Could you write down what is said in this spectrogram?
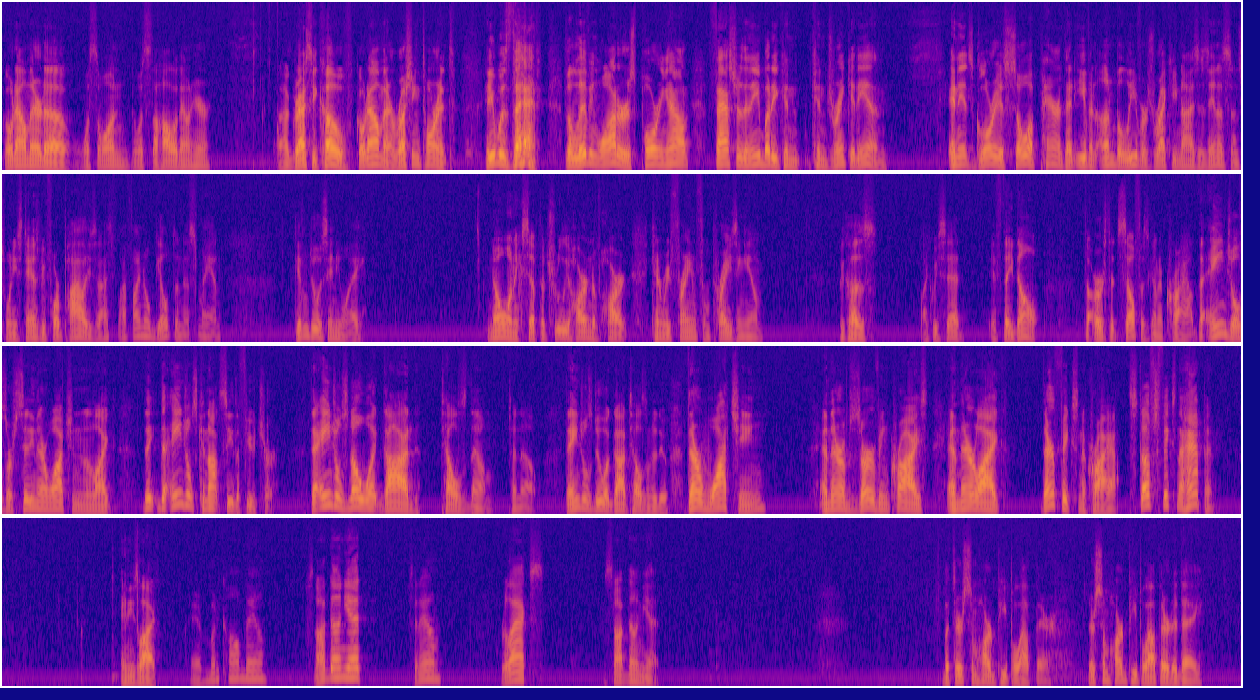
Go down there to, what's the one, what's the hollow down here? Uh, Grassy Cove. Go down there, rushing torrent. He was that. The living water is pouring out faster than anybody can, can drink it in. And its glory is so apparent that even unbelievers recognize his innocence when he stands before Pilate. He says, I find no guilt in this man. Give him to us anyway. No one except a truly hardened of heart can refrain from praising him. Because, like we said, if they don't, the earth itself is going to cry out. The angels are sitting there watching and like, the, the angels cannot see the future. The angels know what God tells them to know. The angels do what God tells them to do. They're watching and they're observing Christ and they're like, they're fixing to cry out. Stuff's fixing to happen. And he's like, everybody calm down. It's not done yet. Sit down. Relax. It's not done yet. But there's some hard people out there. There's some hard people out there today.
